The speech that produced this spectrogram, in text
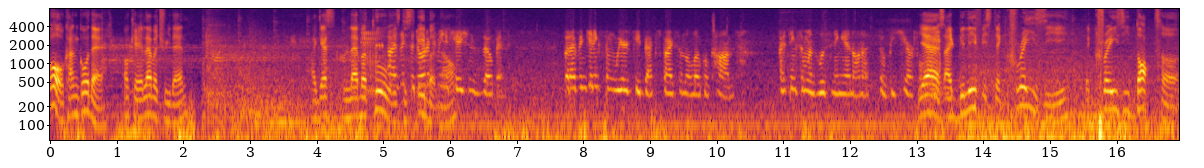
Oh, can't go there. Okay, level 3 then. I guess level 2 is Isaac, the door to disabled now. is open. But I've been getting some weird feedback spikes on the local comms. I think someone's listening in on us, so be careful. Yes, I believe it's the crazy, the crazy doctor,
